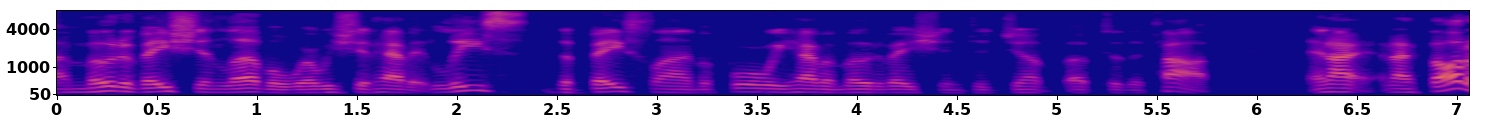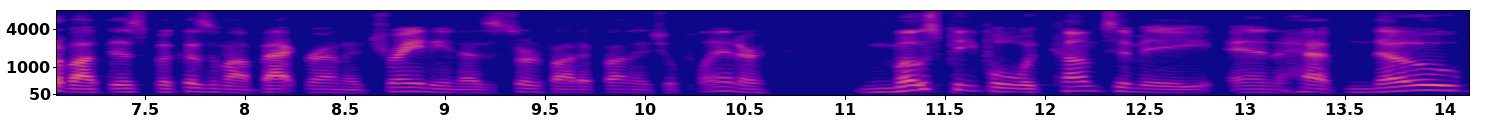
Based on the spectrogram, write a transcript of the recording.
a motivation level where we should have at least the baseline before we have a motivation to jump up to the top. And I and I thought about this because of my background and training as a certified financial planner. Most people would come to me and have no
